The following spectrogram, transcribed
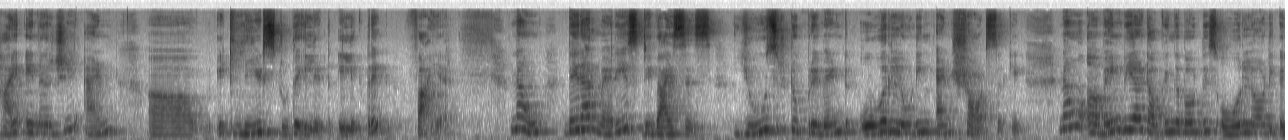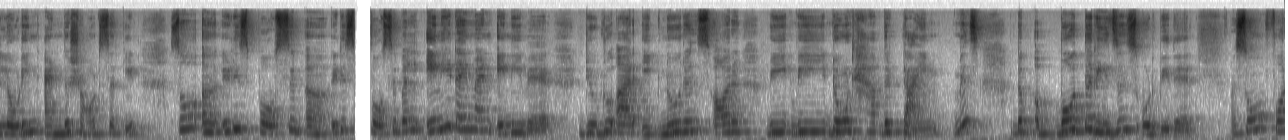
high energy and it leads to the electric fire Now, there are various devices used to prevent overloading and short circuit. Now, uh, when we are talking about this overloading and the short circuit, so uh, it is possible. Uh, it is possible anytime and anywhere due to our ignorance or we we don't have the time means the both the reasons would be there so for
